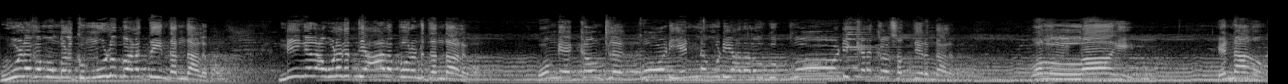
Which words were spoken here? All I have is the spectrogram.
உலகம் உங்களுக்கு முழு பலத்தையும் தந்தாலும் நீங்க தான் உலகத்தை ஆள போறேன்னு தந்தாலும் உங்க அக்கவுண்ட்ல கோடி எண்ண முடியாத அளவுக்கு கோடி கணக்கில் சொத்து இருந்தாலும் வல்லாஹி என்னாகும்?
